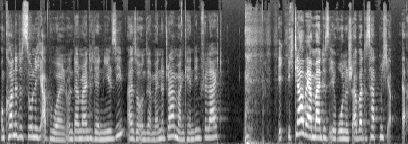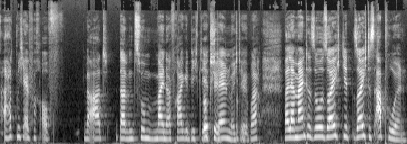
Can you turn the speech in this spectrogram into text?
und konnte das so nicht abholen. Und dann meinte der Nilsi, also unser Manager, man kennt ihn vielleicht, ich, ich glaube, er meint es ironisch, aber das hat mich, äh, hat mich einfach auf eine Art dann zu meiner Frage, die ich dir jetzt Okay, stellen möchte, okay. gebracht. Weil er meinte so, soll ich, dir, soll ich das abholen?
